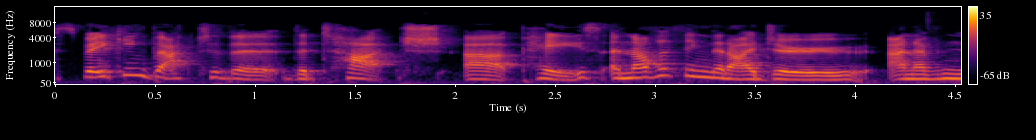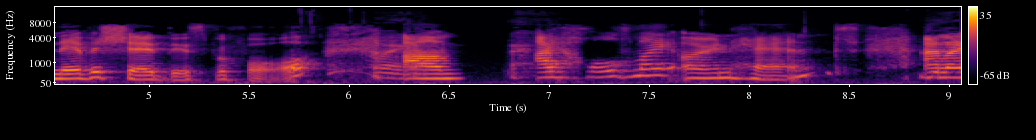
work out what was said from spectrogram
speaking back to the the touch uh, piece, another thing that I do, and I've never shared this before. Oh, um, I hold my own hand, and yeah. I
